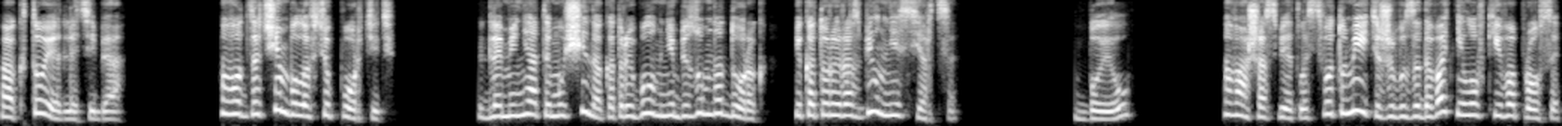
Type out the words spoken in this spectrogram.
А кто я для тебя? Вот зачем было все портить? Для меня ты мужчина, который был мне безумно дорог, и который разбил мне сердце». «Был?» «Ваша светлость, вот умеете же вы задавать неловкие вопросы.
